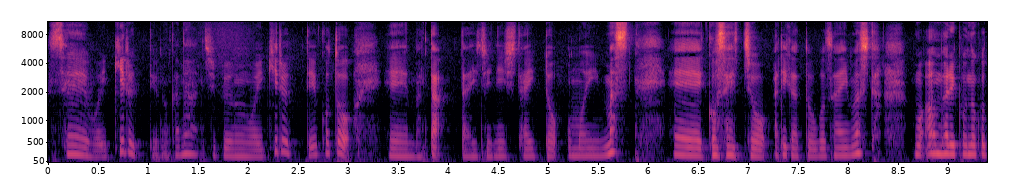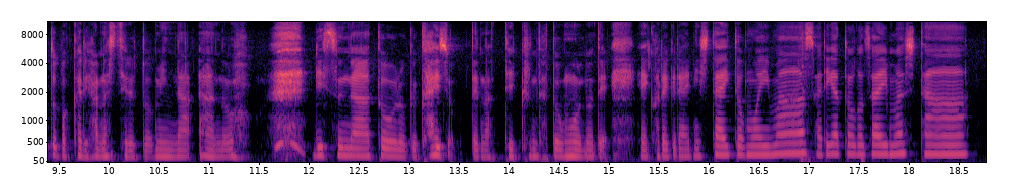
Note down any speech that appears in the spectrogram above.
生を生きるっていうのかな自分を生きるっていうことを、えー、また大事にしたいと思います、えー、ご清聴ありがとうございました。もうあんまりこのことばっかり話してるとみんなあの リスナー登録解除ってなっていくんだと思うので、えー、これぐらいにしたいと思います。ありがとうございました。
